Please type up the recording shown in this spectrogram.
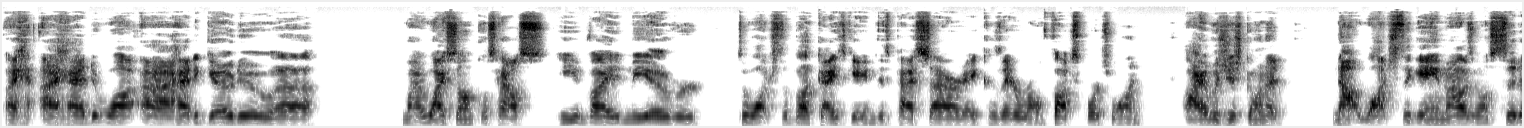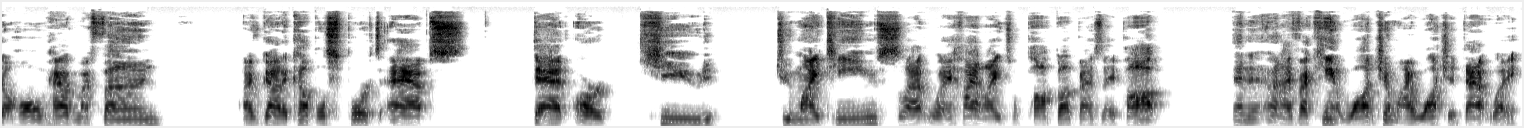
I I had to wa- I had to go to uh my wife's uncle's house. He invited me over to watch the Buckeyes game this past Saturday because they were on Fox Sports One. I was just going to not watch the game. I was going to sit at home, have my phone. I've got a couple sports apps that are queued to my teams, so that way highlights will pop up as they pop. And, and if I can't watch them, I watch it that way.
